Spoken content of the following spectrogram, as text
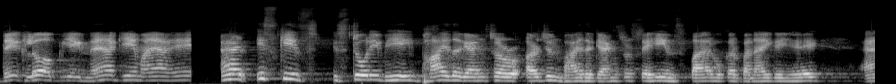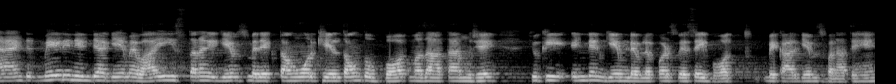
देख लो अब ये नया गेम आया है एंड इसकी स्टोरी भी भाई द गैंगस्टर और अर्जुन भाई द गैंगस्टर से ही इंस्पायर होकर बनाई गई है। And made in India game है भाई। इस तरह के गेम्स में देखता हूँ और खेलता हूँ तो बहुत मज़ा आता है मुझे क्योंकि इंडियन गेम डेवलपर्स वैसे ही बहुत बेकार गेम्स बनाते हैं।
